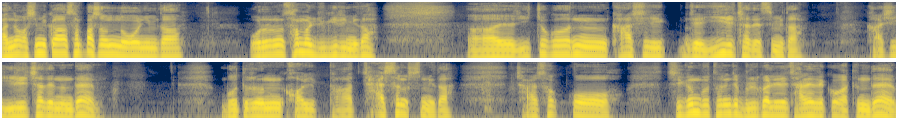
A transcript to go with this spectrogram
안녕하십니까. 산바선 농원입니다. 오늘은 3월 6일입니다. 아, 이쪽은 가시 이제 2일차 됐습니다. 가시 2일차 됐는데 모들은 거의 다 잘 섰습니다. 잘 섰고 지금부터는 이제 물 관리를 잘해야 될 것 같은데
